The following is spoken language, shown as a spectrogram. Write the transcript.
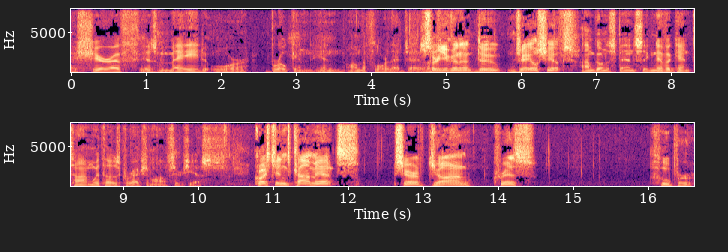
a sheriff is made or broken in on the floor of that jail. So, are you going to do jail shifts? I'm going to spend significant time with those correctional officers. Yes. Questions, comments? Sheriff John Chris Hooper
